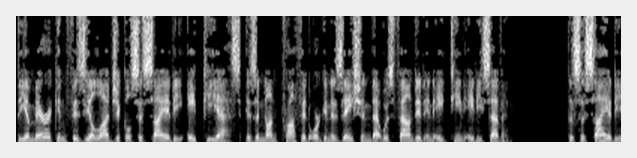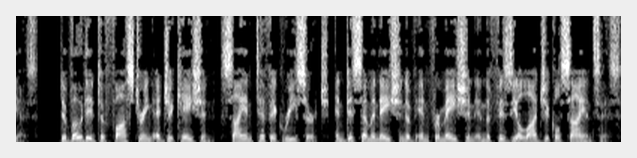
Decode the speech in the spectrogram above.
The American Physiological Society is a non-profit organization that was founded in 1887. The society is "...devoted to fostering education, scientific research, and dissemination of information in the physiological sciences."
